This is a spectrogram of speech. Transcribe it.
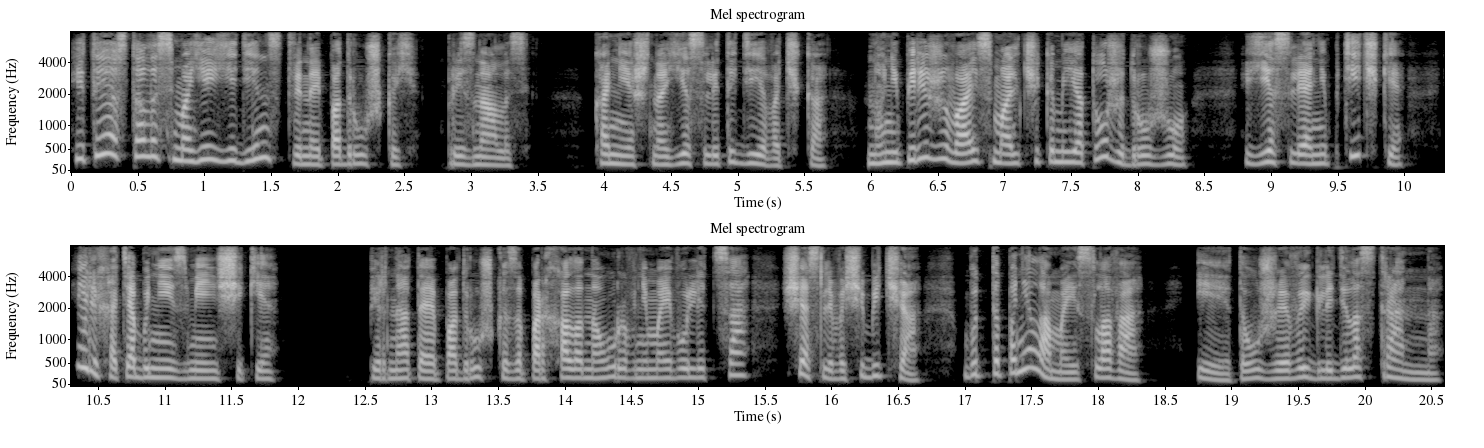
«И ты осталась моей единственной подружкой», — призналась. «Конечно, если ты девочка. Но не переживай, с мальчиками я тоже дружу. Если они птички, или хотя бы не изменщики. Пернатая подружка запорхала на уровне моего лица, счастливо щебеча, будто поняла мои слова. И это уже выглядело странно.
